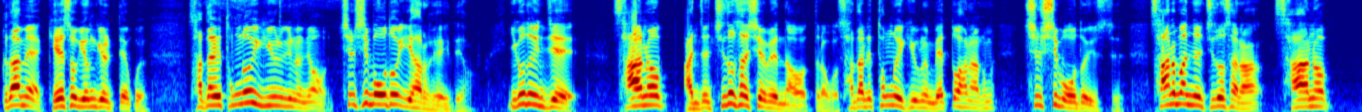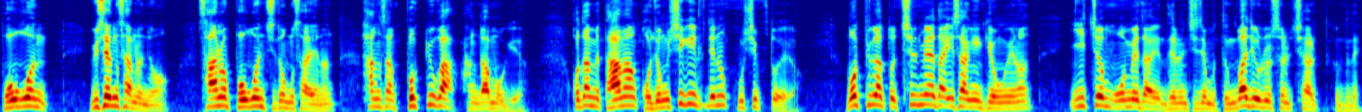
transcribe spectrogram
그 다음에 계속 연결되고요. 사다리 통로의 기울기는요, 75도 이하로 해야 돼요. 이것도 이제 산업 안전 지도사 시험에 나왔더라고. 사다리 통로의 기울기는 몇 도 하나 그러면 75도 있어요. 산업 안전 지도사나 산업 보건 위생사는요, 산업 보건 지동사에는 항상 법규가 한 과목이에요. 그 다음에 다만 고정식일 때는 90도예요. 높이가 또 7m 이상인 경우에는 2.5m 되는 지점은 등받이를 설치할 건데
